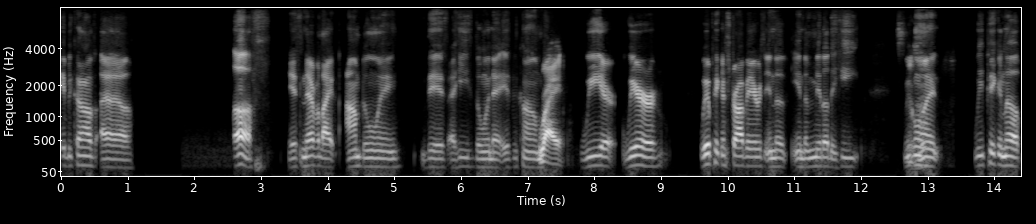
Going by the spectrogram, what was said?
it becomes uh us. It's never like I'm doing this or he's doing that. It becomes right. We're we're we're picking strawberries in the in the middle of the heat. We're mm-hmm. going. We picking up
